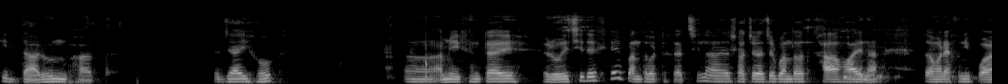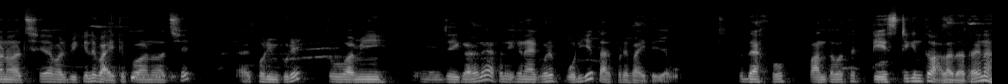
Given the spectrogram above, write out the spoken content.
কি দারুণ ভাত। যাই হোক আমি এখানটায় রয়েছি দেখে পান্তা ভাতটা খাচ্ছি। না, সচরাচর পান্তা ভাত খাওয়া হয় না। তো আমার এখনই পড়ানো আছে। আবার বিকেলে বাড়িতে পড়ানো আছে। করিমপুরে। তো আমি যেই কারণে এখন এখানে একবারে পড়িয়ে তারপরে বাড়িতে যাব। তো দেখো পান্তা ভাতের টেস্টই কিন্তু আলাদা, তাই না?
